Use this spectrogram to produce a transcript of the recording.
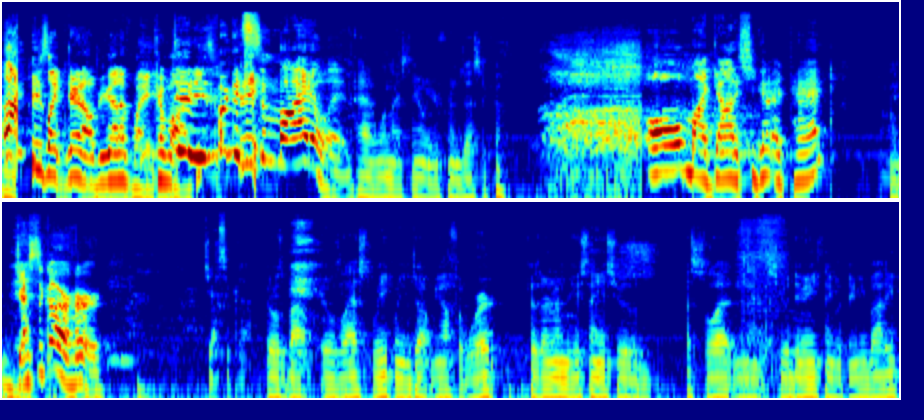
He's like, get up, you gotta fight. Come on. Dude, he's fucking smiling. I had one night thing with your friend Jessica. Oh my god, is she gonna attack? Jessica or her? Jessica. It was about. It was last week when you dropped me off at work because I remember you saying she was a slut and that she would do anything with anybody.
